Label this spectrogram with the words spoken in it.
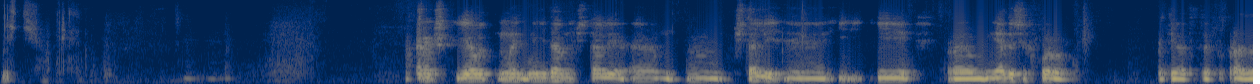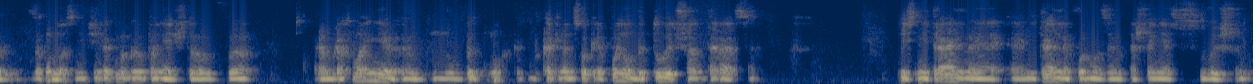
Есть еще вопрос? Хорошо. Я вот мы, мы недавно читали, э, читали э, и, и э, я до сих пор вот я эта фраза запомнилась, никак не могу понять, что в э, Брахмане, э, ну, ну, как, как, насколько я понял, бытует шантараса. То есть нейтральная, э, нейтральная форма взаимоотношения с Высшим.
